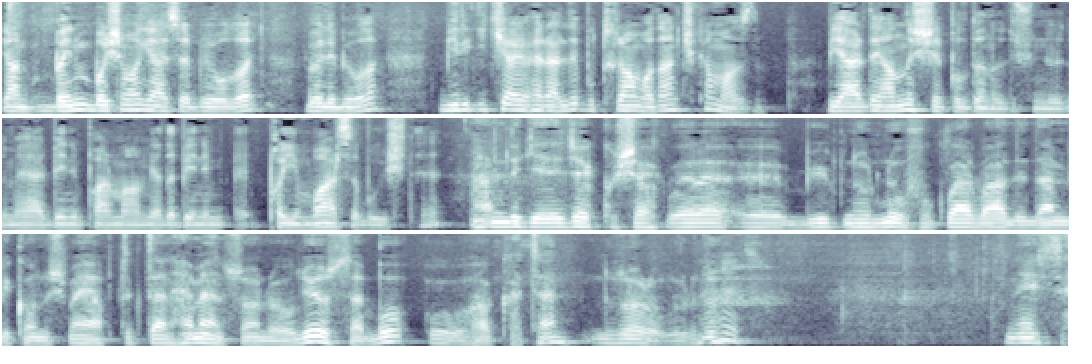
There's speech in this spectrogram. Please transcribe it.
Yani benim başıma gelse bir olay böyle bir olay bir iki ay herhalde bu travmadan çıkamazdım. Bir yerde yanlış yapıldığını düşünürdüm eğer benim parmağım ya da benim e, payım varsa bu işte. Hem de gelecek kuşaklara e, büyük nurlu ufuklar vaat eden bir konuşma yaptıktan hemen sonra oluyorsa bu, bu hakikaten zor olurdu. Evet. Neyse.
